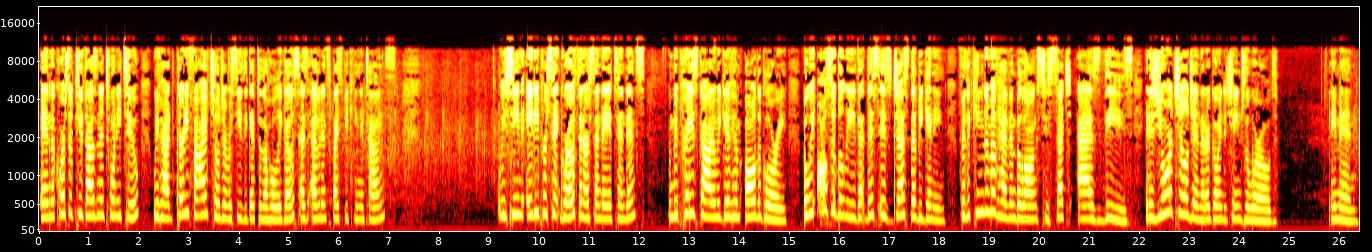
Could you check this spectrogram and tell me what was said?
In the course of 2022, we've had 35 children receive the gift of the Holy Ghost as evidenced by speaking in tongues. We've seen 80% growth in our Sunday attendance. And we praise God and we give him all the glory. But we also believe that this is just the beginning. For the kingdom of heaven belongs to such as these. It is your children that are going to change the world. Amen.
